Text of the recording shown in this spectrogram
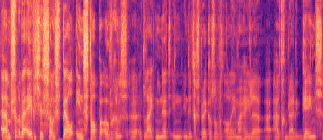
Ehm, zullen we eventjes zo'n spel instappen? Overigens, eh, het lijkt nu net in, in dit gesprek alsof het alleen maar hele uh, uitgebreide games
